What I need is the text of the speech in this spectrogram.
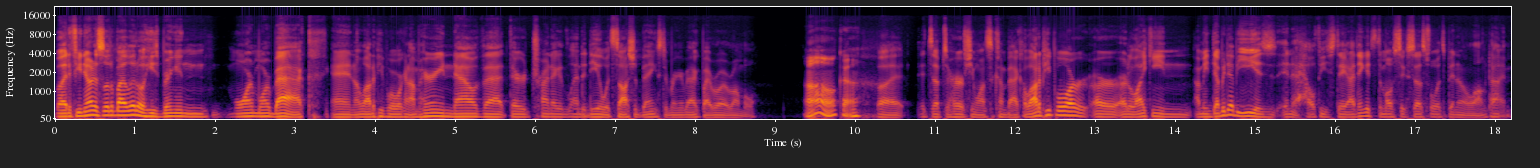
But if you notice, little by little, he's bringing more and more back, and a lot of people are working. I'm hearing now that they're trying to land a deal with Sasha Banks to bring her back by Royal Rumble, Oh, okay. but it's up to her if she wants to come back. A lot of people are are, are liking. I mean, WWE is in a healthy state. I think it's the most successful it's been in a long time.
